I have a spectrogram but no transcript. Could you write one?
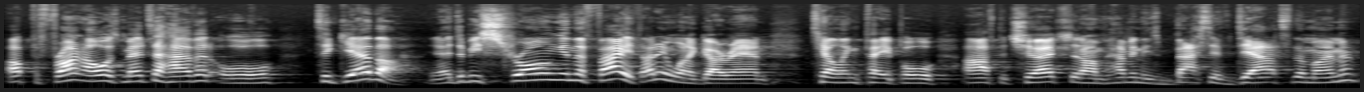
up the front. I was meant to have it all together, you know, to be strong in the faith. I didn't want to go around telling people after church that I'm having these massive doubts at the moment.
